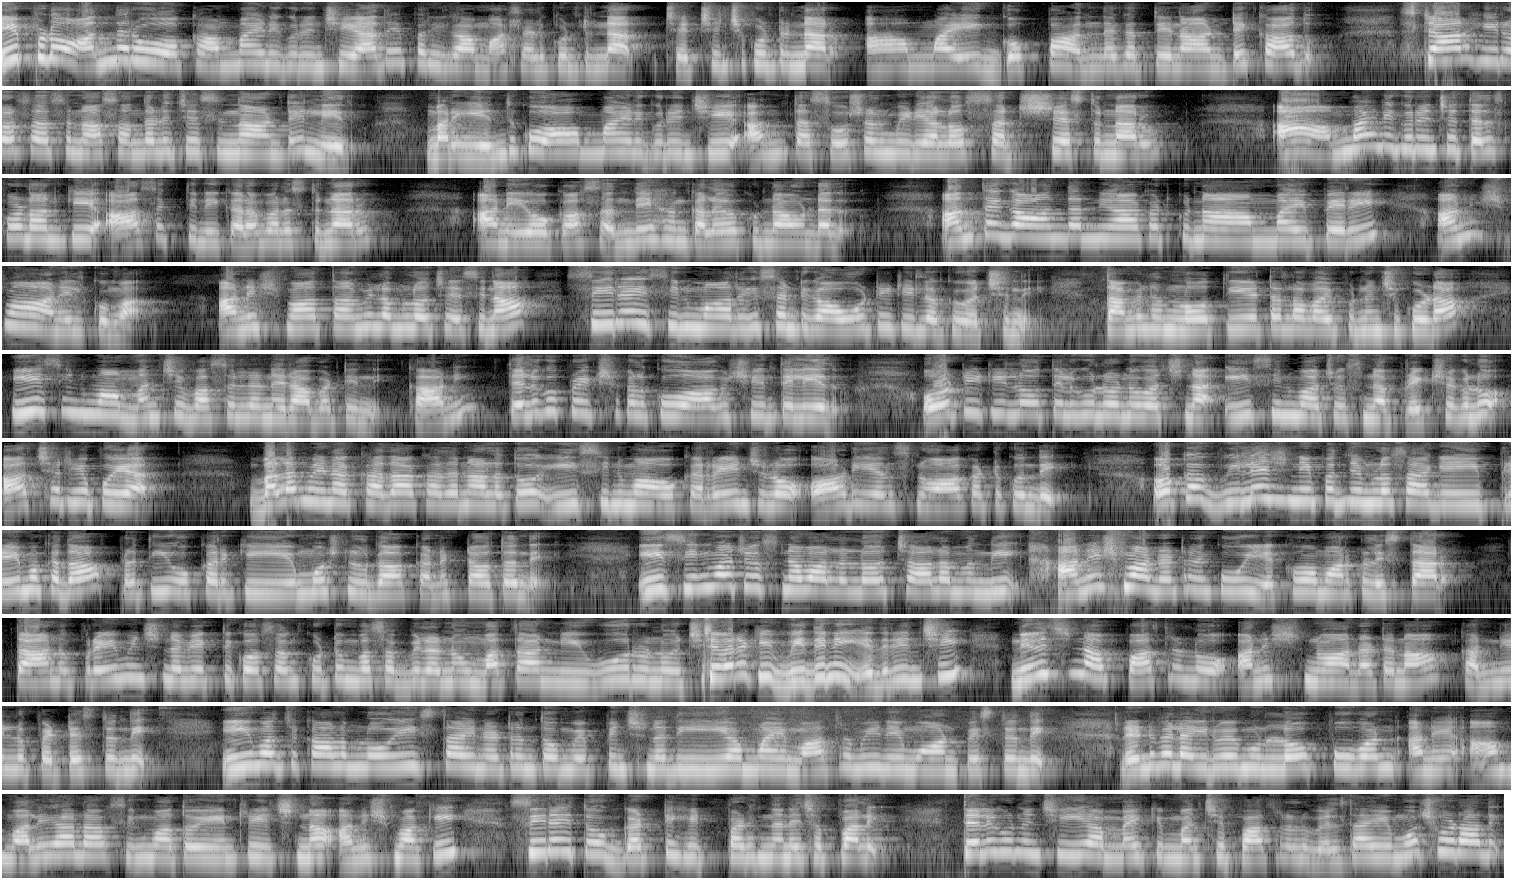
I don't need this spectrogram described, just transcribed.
ఇప్పుడు అందరూ ఒక అమ్మాయిని గురించి అదే పనిగా మాట్లాడుకుంటున్నారు చర్చించుకుంటున్నారు. ఆ అమ్మాయి గొప్ప అందగత్తేనా అంటే కాదు. స్టార్ హీరోస్ అసలు సందడి చేసిందా అంటే లేదు. మరి ఎందుకు ఆ అమ్మాయిని గురించి అంత సోషల్ మీడియాలో సెర్చ్ చేస్తున్నారు? ఆ అమ్మాయిని గురించి తెలుసుకోవడానికి ఆసక్తిని కనబరుస్తున్నారు అని ఒక సందేహం కలగకుండా ఉండదు. అంతేగా అందరినీ ఆకట్టుకున్న ఆ అమ్మాయి పేరే అనిష్మా అనిల్ కుమార్. అనుష్మ తమిళంలో చేసిన సిరై సినిమా రీసెంట్గా ఓటీటీలోకి వచ్చింది. తమిళంలో థియేటర్ల వైపు నుంచి కూడా ఈ సినిమా మంచి వసూళ్ళనే రాబట్టింది. కానీ తెలుగు ప్రేక్షకులకు ఆ విషయం తెలియదు. ఓటీటీలో తెలుగులోనూ వచ్చిన ఈ సినిమా చూసిన ప్రేక్షకులు ఆశ్చర్యపోయారు. బలమైన కథా కథనాలతో ఈ సినిమా ఒక రేంజ్లో ఆడియన్స్ను ఆకట్టుకుంది. ఒక విలేజ్ నేపథ్యంలో సాగే ఈ ప్రేమ కథ ప్రతి ఒక్కరికి ఎమోషనల్గా కనెక్ట్ అవుతుంది. ఈ సినిమా చూసిన వాళ్ళలో చాలామంది అనిష్మా నటనకు ఎక్కువ మార్కులు ఇస్తారు. తాను ప్రేమించిన వ్యక్తి కోసం కుటుంబ సభ్యులను మతాన్ని ఊరును చివరికి విధిని ఎదిరించి నిలిచిన పాత్రలో అనిష్మా నటన కన్నీళ్ళు పెట్టేస్తుంది. ఈ మధ్య కాలంలో ఈ స్థాయి నటనతో మెప్పించినది ఈ అమ్మాయి మాత్రమేనేమో అనిపిస్తుంది. రెండు వేల ఇరవై మూడులో పువన్ అనే ఆ మలయాళ సినిమాతో ఎంట్రీ ఇచ్చిన అనిష్మాకి సిరైతో గట్టి హిట్ పడిందనే చెప్పాలి. తెలుగు నుంచి ఈ అమ్మాయికి మంచి పాత్రలు వెళ్తాయేమో చూడాలి.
